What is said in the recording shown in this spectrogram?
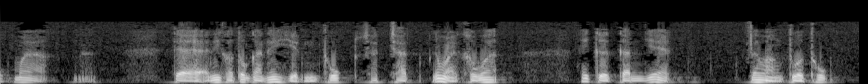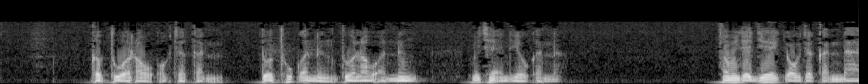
กข์มากนะแต่อันนี้เขาต้องการให้เห็นทุกข์ชัดๆก็หมายความว่า ให้เกิดการแยกระหว่างตัวทุกข์กับตัวเราออกจากกัน ตัวทุกข์อันหนึ่ง ตัวเราอันหนึ่งไม่ใช่อันเดียวกันนะ มันจะแยกออกจากกันได้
